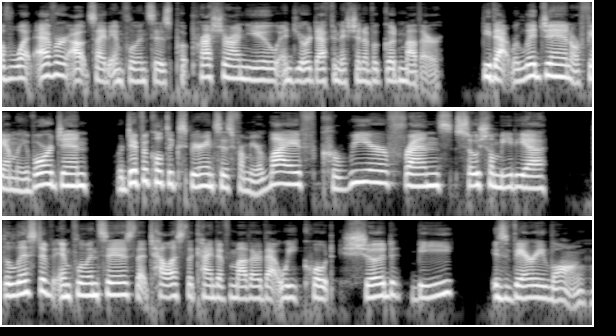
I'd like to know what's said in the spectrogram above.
of whatever outside influences put pressure on you and your definition of a good mother, be that religion or family of origin, or difficult experiences from your life, career, friends, social media. The list of influences that tell us the kind of mother that we, quote, should be is very long,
